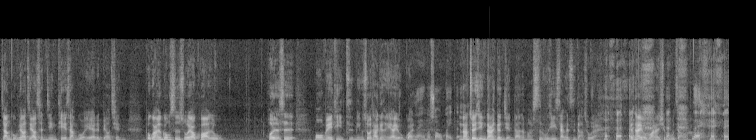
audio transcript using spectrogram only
这张股票只要曾经贴上过 AI 的标签，不管是公司说要跨入，或者是。某媒体指明说它跟 AI 有关，对，会受贿的。那最近当然更简单了嘛，伺服器三个字打出来，跟它有关的全部找嘛。对，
